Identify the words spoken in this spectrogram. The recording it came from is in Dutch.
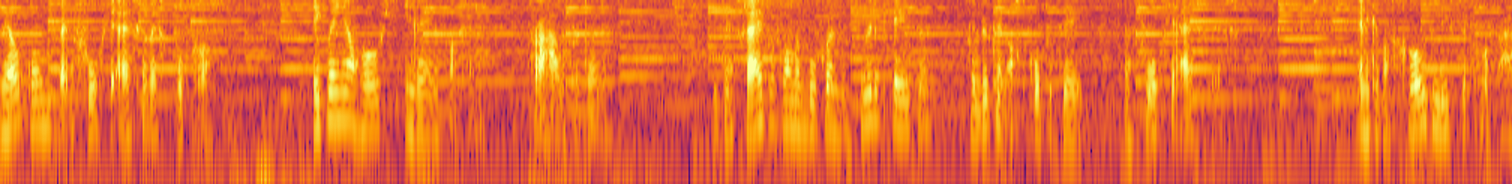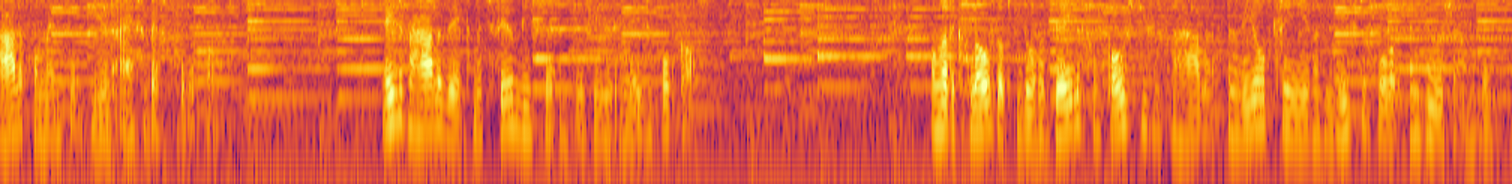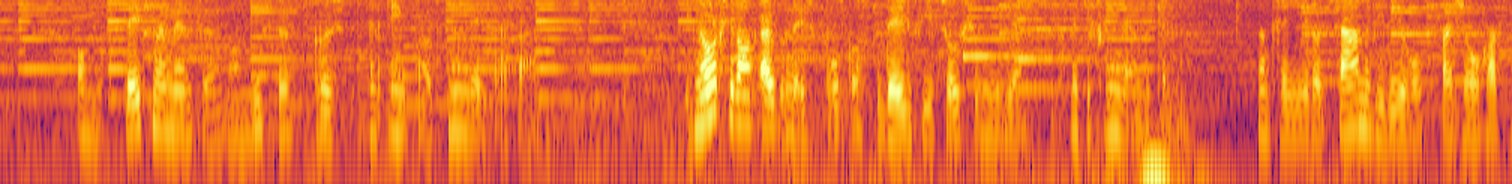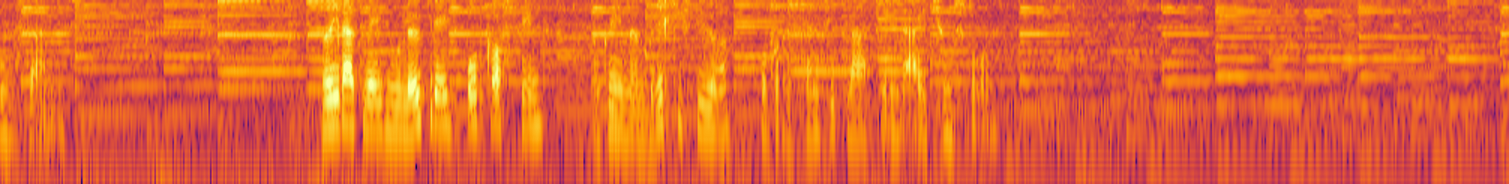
Welkom bij de Volg Je Eigen Weg podcast. Ik ben jouw host Irene van Gent, verhalenverteller. Ik ben schrijver van de boeken Natuurlijk Eten, Geluk in acht koppen thee en Volg Je Eigen Weg. En ik heb een grote liefde voor verhalen van mensen die hun eigen weg volgen. Deze verhalen deel ik met veel liefde en plezier in deze podcast. Omdat ik geloof dat we door het delen van positieve verhalen een wereld creëren die liefdevoller en duurzamer is omdat steeds meer mensen dan liefde, rust en eenvoud in hun leven ervaren. Ik nodig je dan ook uit om deze podcast te delen via social media of met je vrienden en bekenden. Dan creëren we samen die wereld waar zo hard behoefte aan is. Wil je laten weten hoe leuk je deze podcast vindt? Dan kun je me een berichtje sturen of een recensie plaatsen in de iTunes Store.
